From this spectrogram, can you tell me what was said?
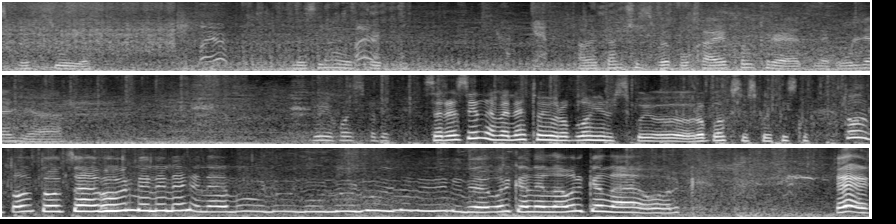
спрацює. Claire? Не знаю типу. Але там щось вибухає конкретне. Уля-ля. Ой, господи. Заразили мене тою роблогерською е, роблоксівською пісню. То то то це гурне не не не не му ну ну ну ну ну ну ну, ну, ну орка лила, орка ла, орк. Е,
